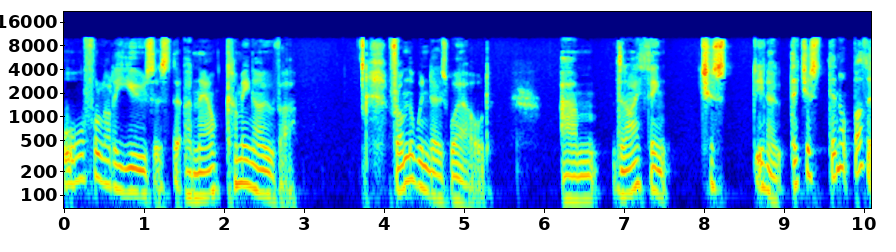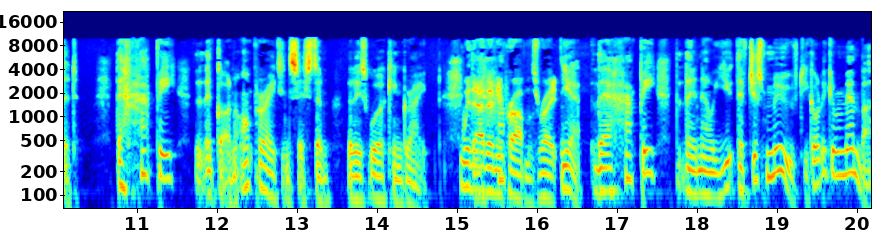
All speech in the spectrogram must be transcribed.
awful lot of users that are now coming over from the Windows world um, that I think just, you know, they're just, they're not bothered. They're happy that they've got an operating system that is working great. Without They're any hap- problems, right? Yeah, they're happy that they're now, u- they've just moved. You've got to remember,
